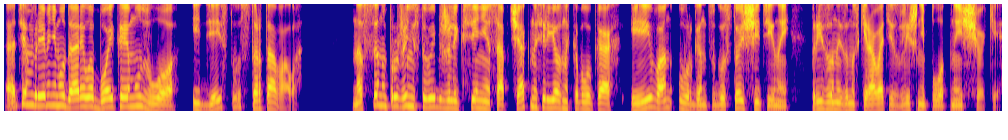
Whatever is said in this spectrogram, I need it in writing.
А тем временем ударило бойкое музло, и действо стартовало. На сцену пружинисто выбежали Ксения Собчак на серьезных каблуках и Иван Ургант с густой щетиной, призванный замаскировать излишне плотные щеки.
